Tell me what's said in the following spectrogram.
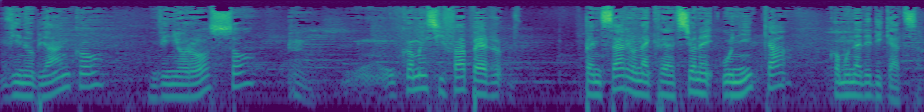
Vino bianco, vino rosso, come si fa per pensare a una creazione unica come una dedicazione?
